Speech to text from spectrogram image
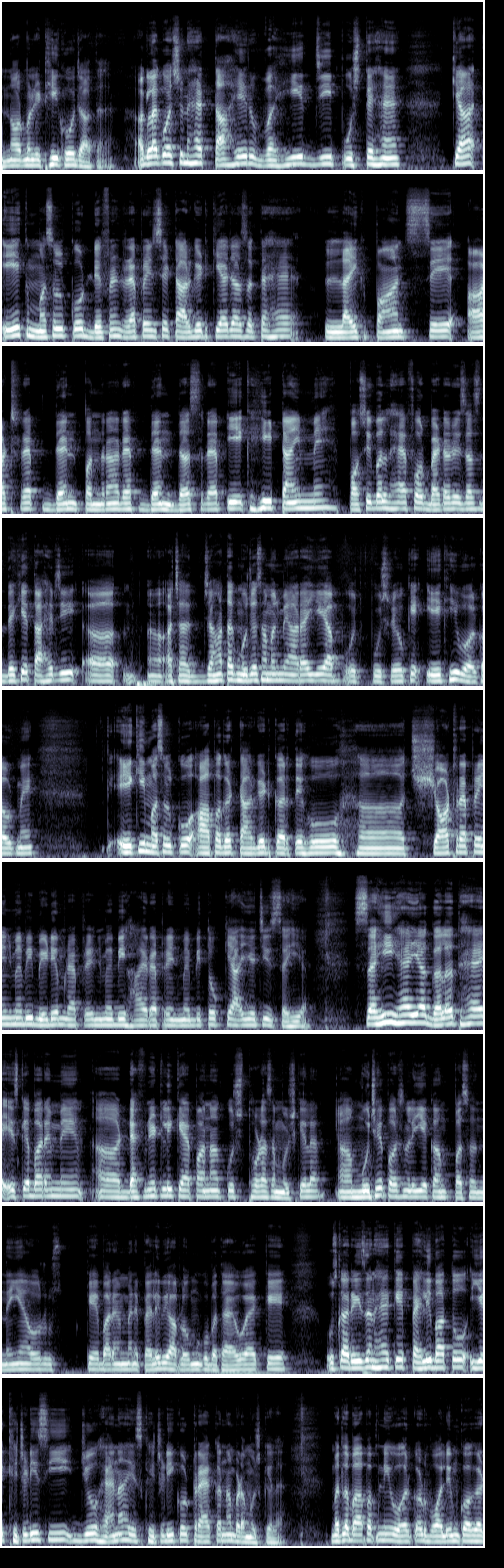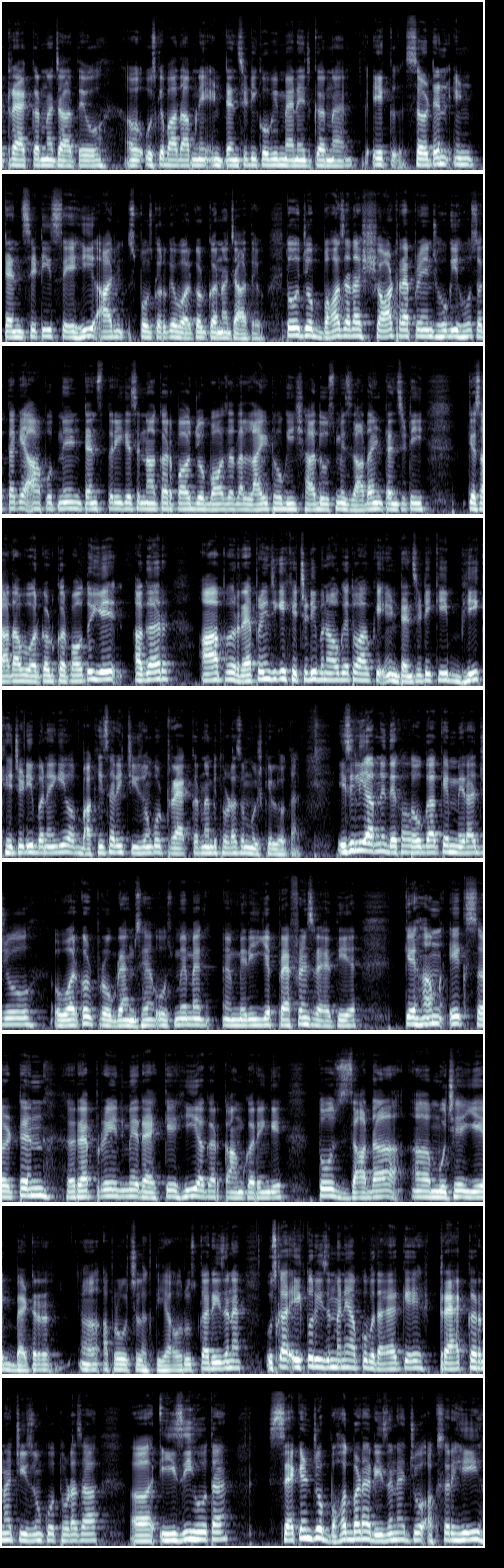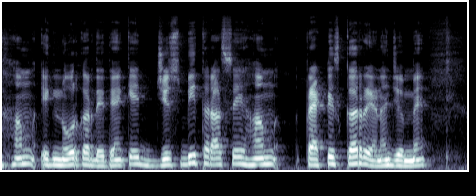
नॉर्मली ठीक हो जाता है। अगला क्वेश्चन है, ताहिर वहीद जी पूछते हैं, क्या एक मसल को डिफरेंट रेफरेंस से टारगेट किया जा सकता है? लाइक पाँच से आठ रैप देन पंद्रह रैप देन दस रैप एक ही टाइम में पॉसिबल है फॉर बेटर रिज़ल्ट देखिए ताहिर जी आ, आ, अच्छा जहाँ तक मुझे समझ में आ रहा है ये आप पूछ रहे हो कि एक ही वर्कआउट में एक ही मसल को आप अगर टारगेट करते हो शॉर्ट रैप रेंज में भी मीडियम रैप रेंज में भी हाई रैप रेंज में भी तो क्या ये चीज़ सही है? सही है या गलत है इसके बारे में डेफिनेटली कह पाना कुछ थोड़ा सा मुश्किल है। uh, मुझे पर्सनली ये काम पसंद नहीं है और उसके बारे में मैंने पहले भी आप लोगों को बताया हुआ है कि उसका रीज़न है कि पहली बात तो ये खिचड़ी सी जो है ना, इस खिचड़ी को ट्रैक करना बड़ा मुश्किल है। मतलब आप अपनी वर्कआउट वॉल्यूम को अगर ट्रैक करना चाहते हो उसके बाद आपने इंटेंसिटी को भी मैनेज करना है। एक सर्टेन इंटेंसिटी से ही आज सपोज़ करके वर्कआउट करना चाहते हो। तो जो बहुत ज़्यादा शॉर्ट रैप रेंज होगी, हो सकता है कि आप उतने इंटेंस तरीके से ना कर पाओ, जो बहुत ज़्यादा लाइट होगी, शायद उसमें ज़्यादा इंटेंसिटी के साथ आप वर्कआउट कर पाओ। तो ये अगर आप रैप रेंज की खिचड़ी बनाओगे तो आपकी इंटेंसिटी की भी खिचड़ी बनेगी और बाकी सारी चीज़ों को ट्रैक करना भी थोड़ा सा मुश्किल होता है। इसीलिए आपने देखा होगा कि मेरा जो वर्कआउट प्रोग्राम्स हैं, उसमें मैं, मेरी ये प्रेफरेंस रहती है कि हम एक सर्टन रेप रेंज में रह के ही अगर काम करेंगे तो ज़्यादा मुझे ये बेटर अप्रोच लगती है। और उसका रीज़न है, उसका एक तो रीज़न मैंने आपको बताया कि ट्रैक करना चीज़ों को थोड़ा सा ईजी होता है। सेकेंड जो बहुत बड़ा रीज़न है, जो अक्सर ही हम इग्नोर कर देते हैं कि जिस भी तरह से हम प्रैक्टिस कर रहे हैं ना जिम में,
